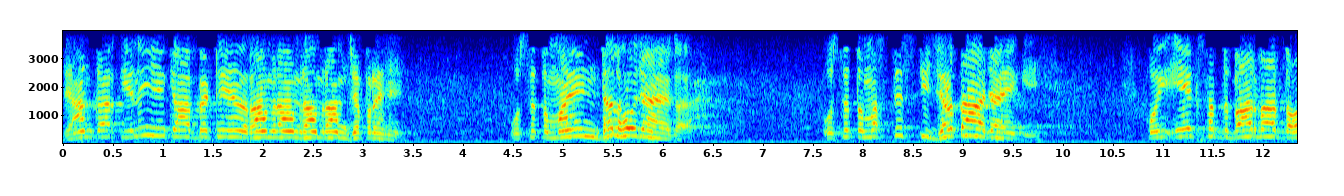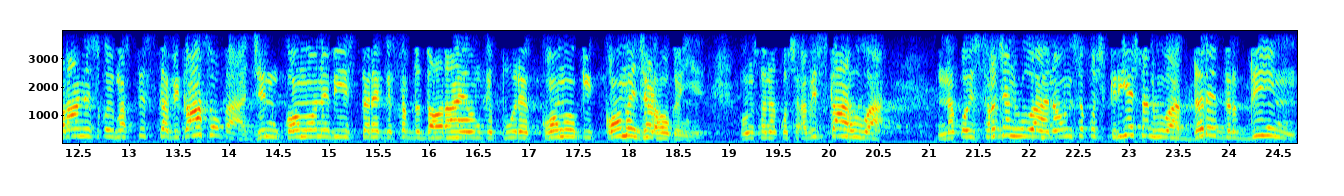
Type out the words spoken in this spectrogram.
ध्यान का अर्थ ये नहीं है कि आप बैठे हैं, राम राम राम राम जप रहे हैं। उससे तो माइंड डल हो जाएगा। उससे तो मस्तिष्क की जड़ता आ जाएगी। कोई एक शब्द बार बार दोहराने से कोई मस्तिष्क का विकास होगा। जिन कौमों ने भी इस तरह के शब्द दोहराए, उनके पूरे कौमों की कौमें जड़ हो गई हैं। उनसे न कुछ आविष्कार हुआ, न कोई सृजन हुआ, न उनसे कुछ क्रिएशन हुआ। दरिद्र, दीन,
